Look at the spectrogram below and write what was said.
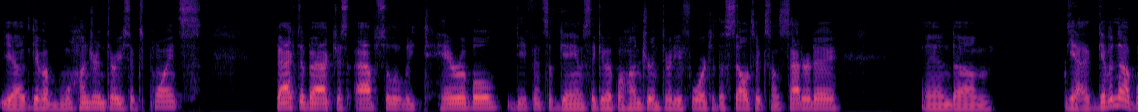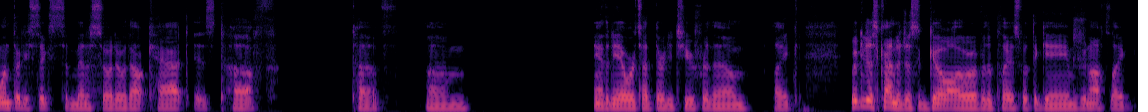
yeah, give up 136 points back to back, just absolutely terrible defensive games. They give up 134 to the Celtics on Saturday. And um, yeah, giving up 136 to Minnesota without KAT is tough. Tough. Um, Anthony Edwards had 32 for them. Like, we could just kind of just go all over the place with the games. We don't have to like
